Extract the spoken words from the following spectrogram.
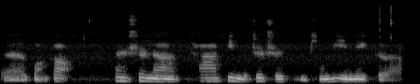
呃广告，但是呢，它并不支持屏蔽那个。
